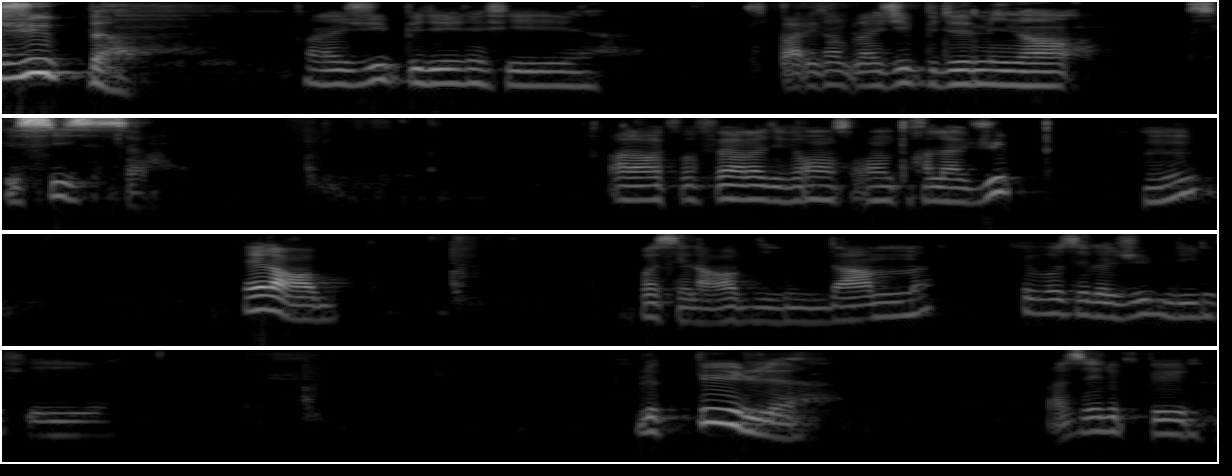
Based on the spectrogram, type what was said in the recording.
jupe. La jupe d'une fille. Par exemple, la jupe de Milan. C'est 6. Alors, il faut faire la différence entre la jupe hmm, et la robe. Voici la robe d'une dame et voici la jupe d'une fille. Le pull. Voici le pull.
